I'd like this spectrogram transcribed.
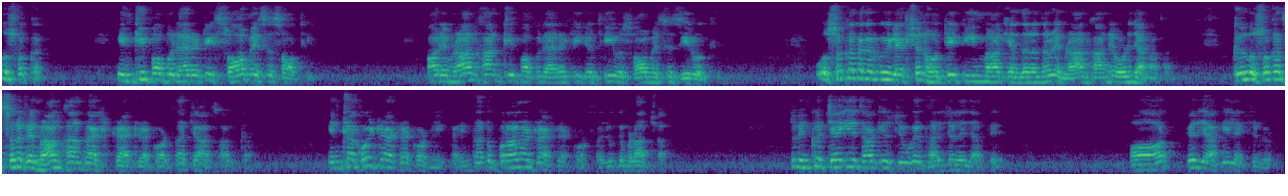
उस वक्त इनकी पॉपुलैरिटी सौ में से सौ थी। और इमरान खान की पॉपुलैरिटी जो थी वो सौ में से ज़ीरो थी। उस वक्त अगर कोई इलेक्शन होती तीन माह के अंदर अंदर, इमरान खान ने उड़ जाना था। क्योंकि उस वक्त सिर्फ़ इमरान खान का ट्रैक रिकॉर्ड था चार साल का। इनका कोई ट्रैक रिकॉर्ड नहीं था। इनका तो पुराना ट्रैक रिकॉर्ड था, जो कि बड़ा अच्छा था। तो इनको चाहिए था कि उसके घर चले जाते और फिर जाके इलेक्शन लड़ते।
